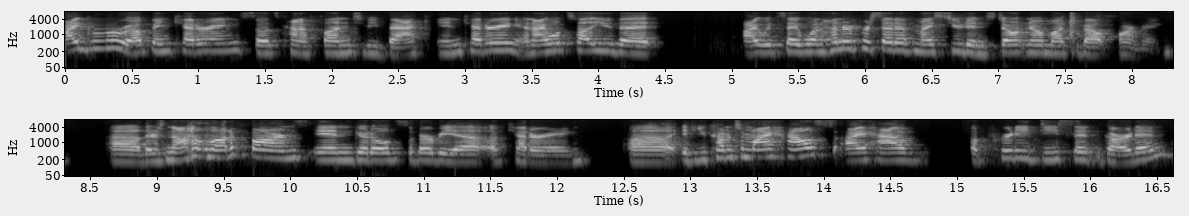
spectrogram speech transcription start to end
I grew up in Kettering, so it's kind of fun to be back in Kettering. And I will tell you that I would say 100% of my students don't know much about farming. Uh, there's not a lot of farms in good old suburbia of Kettering. Uh, if you come to my house, I have a pretty decent garden.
